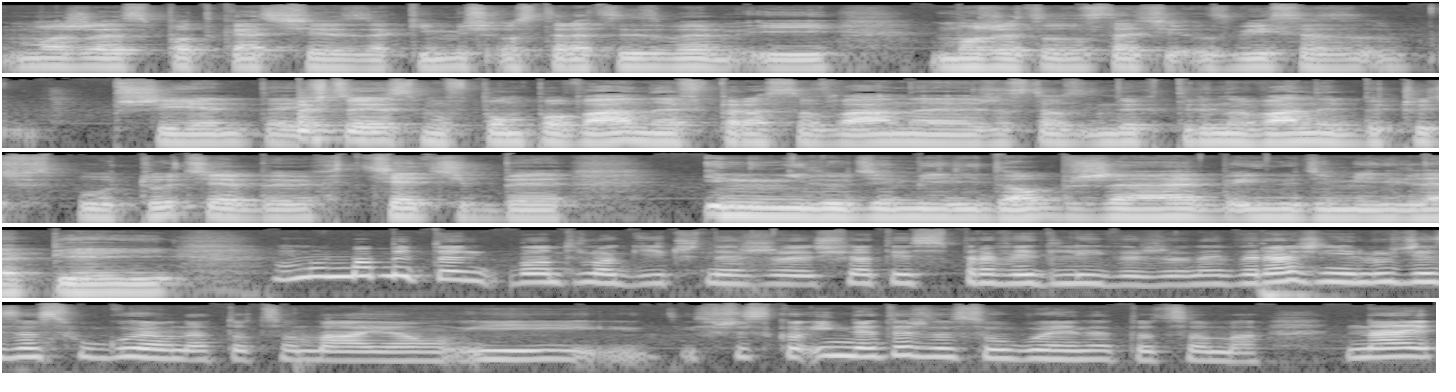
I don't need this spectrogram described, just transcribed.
może spotkać się z jakimś ostracyzmem i może to zostać z miejsca przyjęte. Coś, co jest mu wpompowane, wprasowane, że został zindoktrynowany, by czuć współczucie, by chcieć, by inni ludzie mieli dobrze, by inni ludzie mieli lepiej. No, mamy ten błąd logiczny, że świat jest sprawiedliwy, że najwyraźniej ludzie zasługują na to, co mają i wszystko inne też zasługuje na to, co ma. Naj...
